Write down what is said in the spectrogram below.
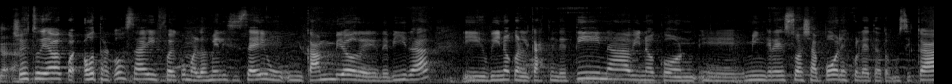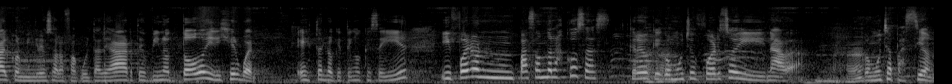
Ah. yo estudiaba otra cosa y fue como el 2016 un, un cambio de, de vida y vino con el casting de Tina, vino con eh, mi ingreso a Yapó, la Escuela de Teatro Musical, con mi ingreso a la Facultad de Artes, vino todo y dije, bueno, esto es lo que tengo que seguir. Y fueron pasando las cosas, creo que con mucho esfuerzo y nada, Ajá. con mucha pasión.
